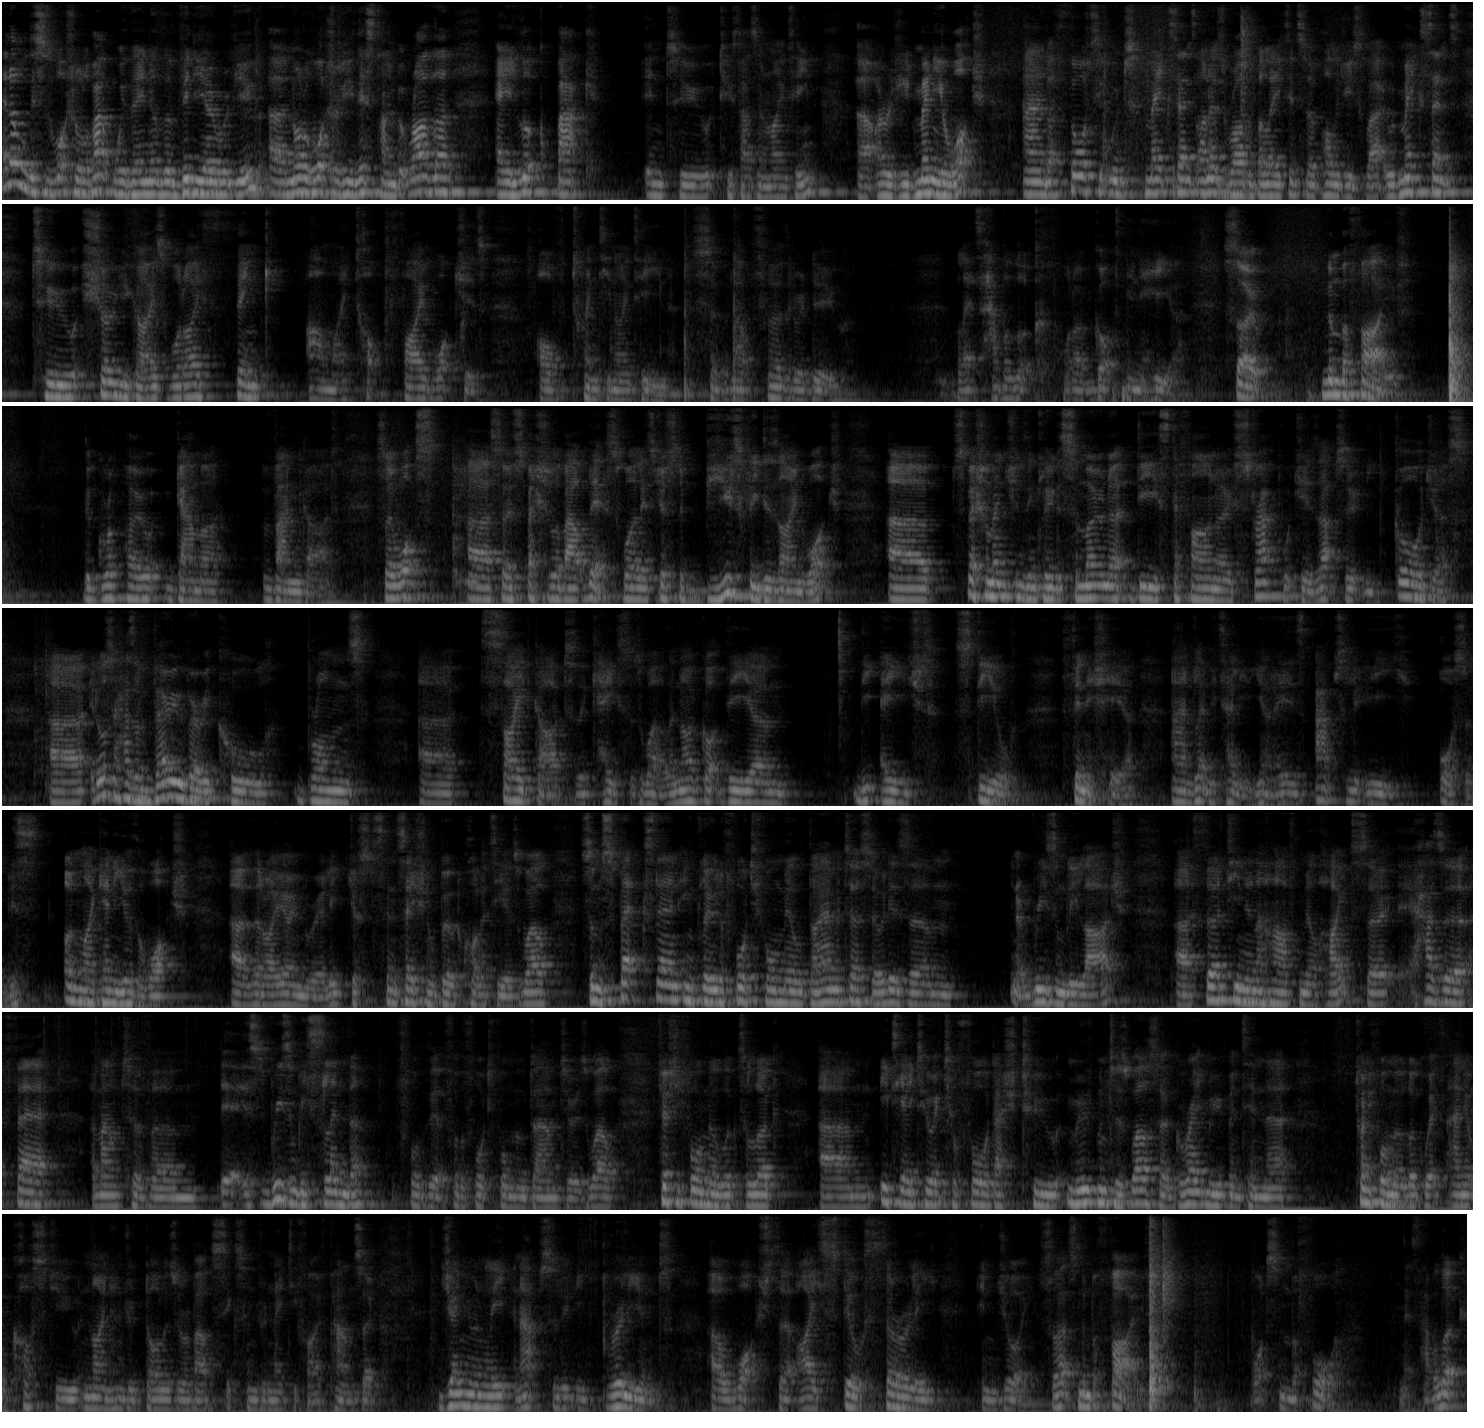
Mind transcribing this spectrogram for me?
Hello, this is Watch All About with another video review. Uh, not a watch review this time, but rather a look back into 2019. Uh, I reviewed many a watch, and I thought it would make sense. I know it's rather belated, so apologies for that. It would make sense to show you guys what I think are my top five watches of 2019. So without further ado, let's have a look what I've got in here. So, number five the Gruppo Gamma Vanguard. So what's uh, so special about this? Well, it's just a beautifully designed watch. Uh, special mentions include a Simona Di Stefano strap, which is absolutely gorgeous. Uh, it also has a very, very cool bronze uh, side guard to the case as well. And I've got the, um, the aged steel finish here. And let me tell you, you know, it is absolutely awesome. It's unlike any other watch uh, that I own really, just sensational build quality as well. Some specs then include a 44mm diameter, so it is um, you know reasonably large, uh, 13.5mm height, so it has a fair amount of, um, it's reasonably slender for the for the 44mm diameter as well. 54mm lug to lug, um, ETA 2824-2 movement as well, so great movement in there. 24 mil lug width and it will cost you $900 or about 685 pounds. So genuinely an absolutely brilliant uh, watch that I still thoroughly enjoy. So that's number five. What's number four? Let's have a look.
